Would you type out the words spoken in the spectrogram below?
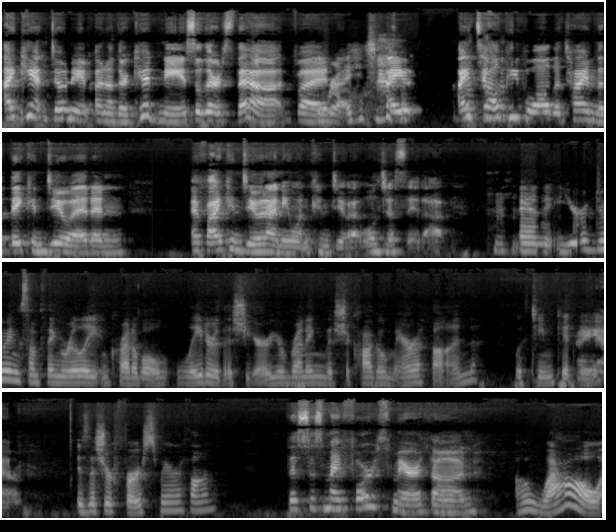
I can't donate another kidney, so there's that. But right. I I tell people all the time that they can do it, and if I can do it, anyone can do it. We'll just say that. and you're doing something really incredible later this year. You're running the Chicago Marathon with Team Kidney. I am. Is this your first marathon? This is my fourth marathon. Oh wow!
